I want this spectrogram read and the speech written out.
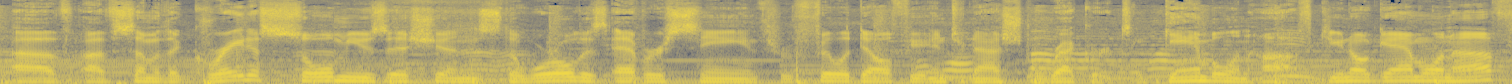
of, of some of the greatest soul musicians the world has ever seen through Philadelphia International Records. Gamble and Huff. Do you know Gamble and Huff?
